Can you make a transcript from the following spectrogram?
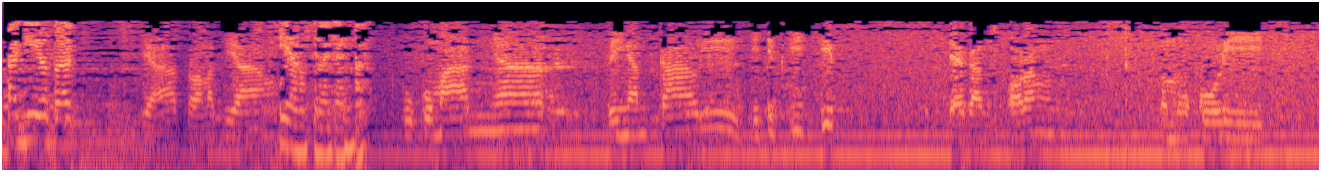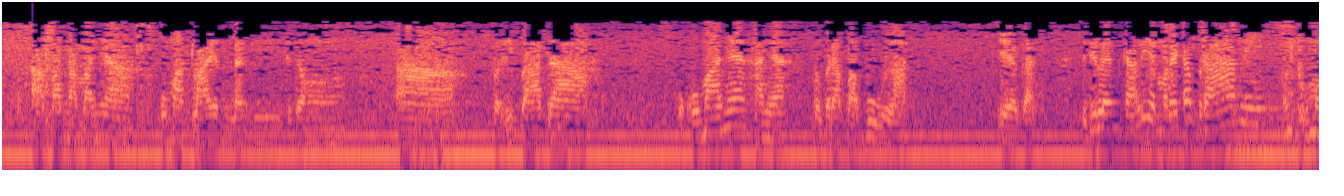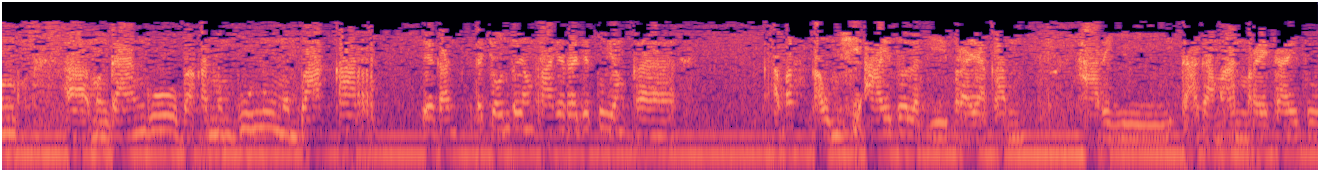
Pagi Robert. Ya, selamat siang. Siang, silakan Pak. Hukumannya ringan sekali, kicip-kicip. Ya kan, orang memukuli apa namanya umat lain lagi sedang uh, beribadah. Hukumannya hanya beberapa bulan. Ya kan. Jadi lain kali ya mereka berani untuk meng, uh, mengganggu, bahkan membunuh, membakar. Ya kan. Kita contoh yang terakhir aja tuh yang ke apa kaum Syiah itu lagi merayakan hari keagamaan mereka itu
